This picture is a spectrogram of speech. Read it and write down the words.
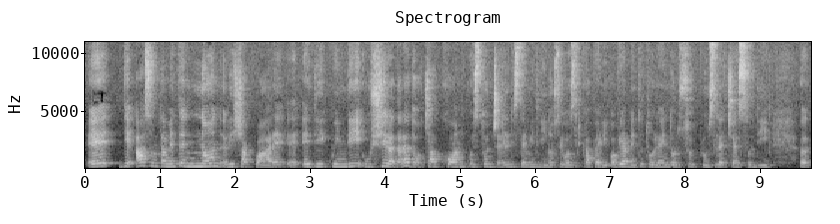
e di assolutamente non risciacquare e, e, di quindi uscire dalla doccia con questo gel di semillino sui vostri capelli ovviamente togliendo il surplus, l'eccesso eh,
